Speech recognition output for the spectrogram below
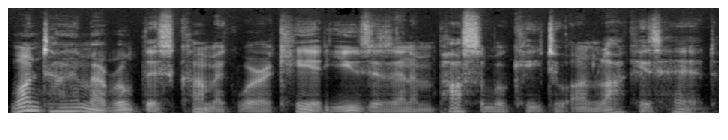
One time I wrote this comic where a kid uses an impossible key to unlock his head.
